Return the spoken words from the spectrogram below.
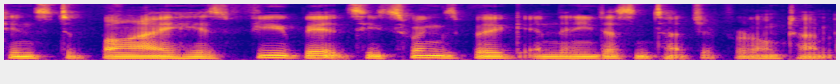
tends to buy his few bets, he swings big, and then he doesn't touch it for a long time.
